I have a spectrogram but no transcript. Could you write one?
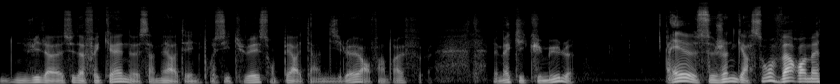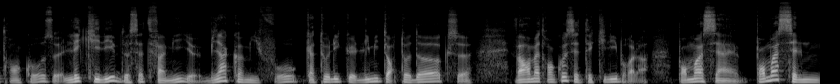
d'une ville sud-africaine. Sa mère était une prostituée, son père était un dealer, enfin bref, le mec il cumule. Et euh, ce jeune garçon va remettre en cause l'équilibre de cette famille, euh, bien comme il faut, catholique euh, limite orthodoxe, va remettre en cause cet équilibre-là. Pour moi, c'est un- pour moi, c'est le,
